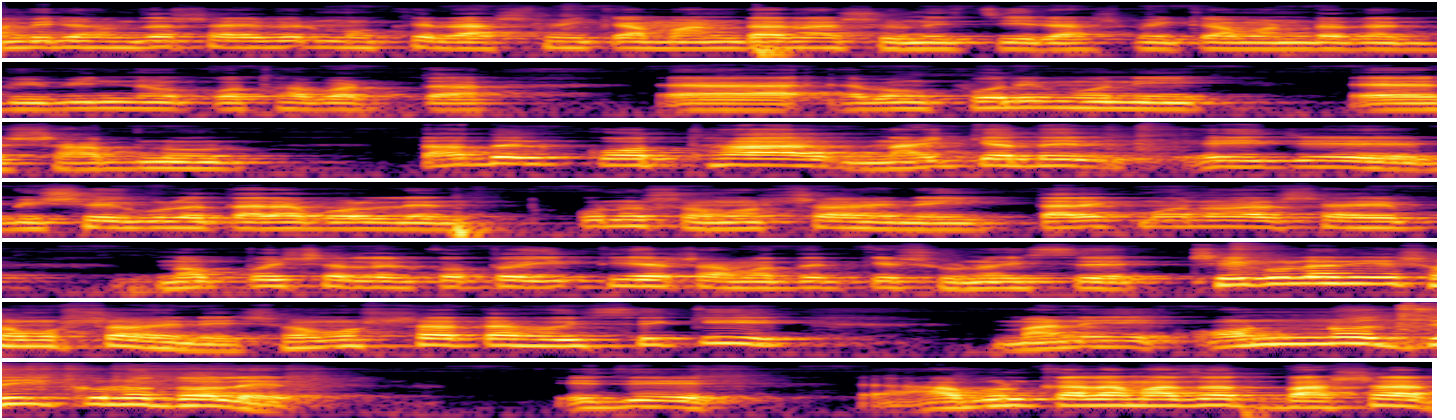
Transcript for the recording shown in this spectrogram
আমির হামজা সাহেবের মুখে রাশ্মিকা মান্ডানা শুনেছি। রাশ্মিকা মান্ডানার বিভিন্ন কথাবার্তা এবং পরিমণি শাবনুর তাদের কথা নায়িকাদের এই যে বিষয়গুলো তারা বললেন, কোনো সমস্যা হয় নাই। তারেক মনোয়ার সাহেব নব্বই সালের কত ইতিহাস আমাদেরকে শুনাইছে, সেগুলো নিয়ে সমস্যা হয়নি সমস্যাটা হয়েছে কি মানে অন্য যেই কোনো দলের, এই যে আবুল কালাম আজাদ বাসার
